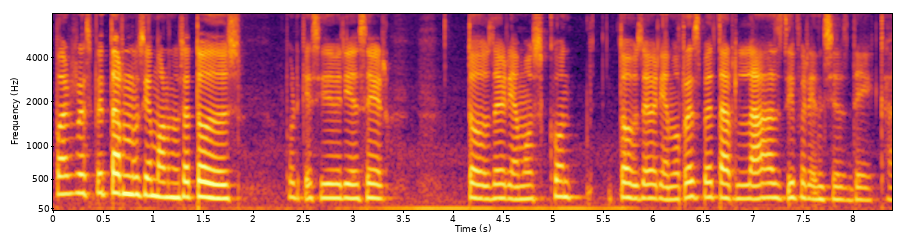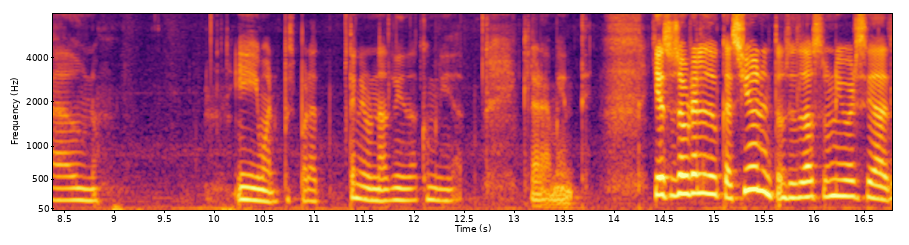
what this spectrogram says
para respetarnos y amarnos a todos, porque así debería ser. Todos deberíamos, con, todos deberíamos respetar las diferencias de cada uno. Y bueno, pues para tener una linda comunidad, claramente. Y eso sobre la educación, entonces las universidades,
